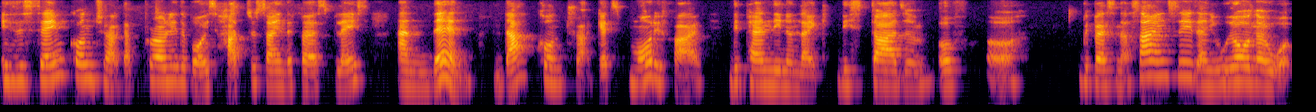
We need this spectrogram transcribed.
it's the same contract that probably the boys had to sign in the first place. And then that contract gets modified depending on like the stardom of uh, the person that signs it. And we all know what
